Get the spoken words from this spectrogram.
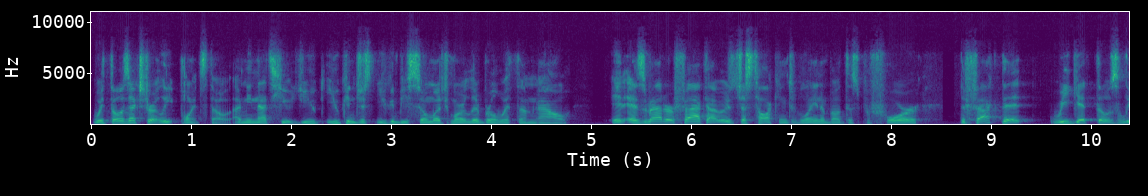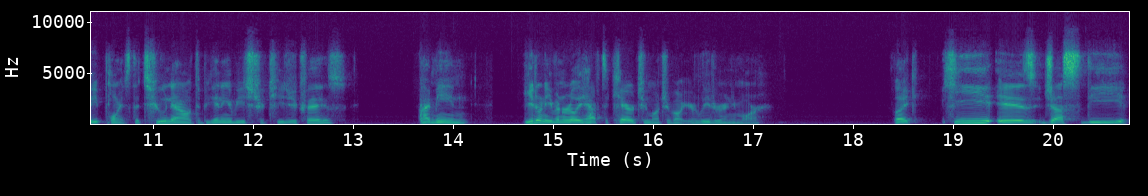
with those extra elite points though i mean that's huge you you can just you can be so much more liberal with them now it, as a matter of fact i was just talking to blaine about this before the fact that we get those elite points the two now at the beginning of each strategic phase i mean you don't even really have to care too much about your leader anymore like he is just the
